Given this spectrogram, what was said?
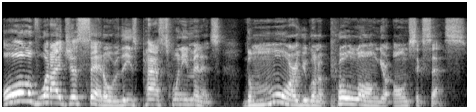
all of what I just said over these past 20 minutes, the more you're going to prolong your own success.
